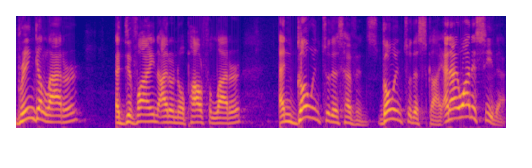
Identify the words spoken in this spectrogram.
bring a ladder, a divine, I don't know, powerful ladder, and go into the heavens, go into the sky. And I want to see that.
